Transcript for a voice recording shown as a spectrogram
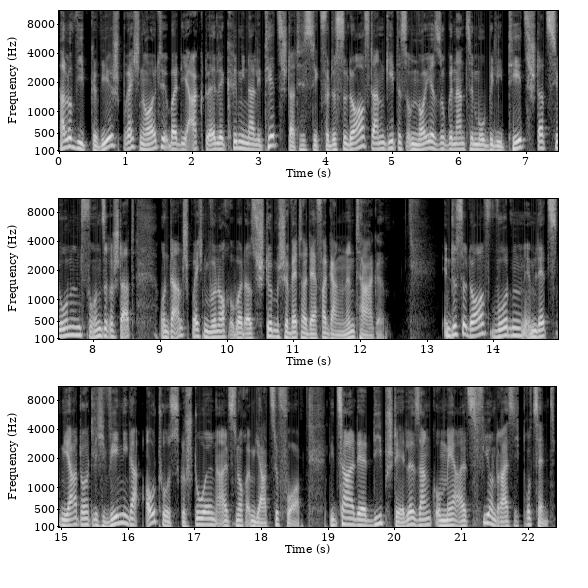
Hallo Wiebke, wir sprechen heute über die aktuelle Kriminalitätsstatistik für Düsseldorf. Dann geht es um neue sogenannte Mobilitätsstationen für unsere Stadt. Und dann sprechen wir noch über das stürmische Wetter der vergangenen Tage. In Düsseldorf wurden im letzten Jahr deutlich weniger Autos gestohlen als noch im Jahr zuvor. Die Zahl der Diebstähle sank um mehr als 34 Prozent.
